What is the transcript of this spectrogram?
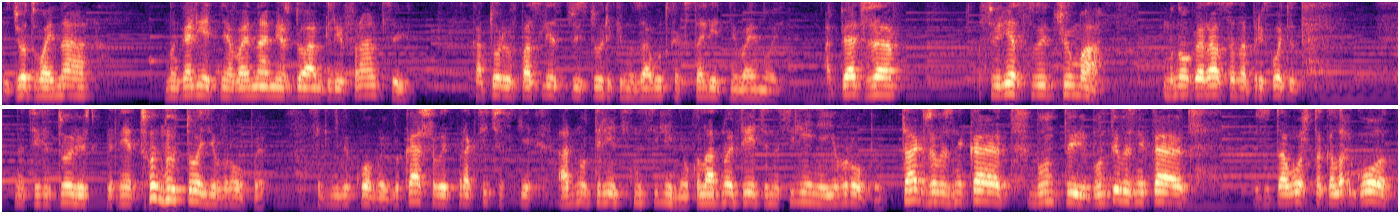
идет война, многолетняя война между Англией и Францией, которую впоследствии историки назовут как Столетней войной. Опять же, свирепствует чума. Много раз она приходит на территорию, вернее, то, ну, той Европы средневековой, выкашивает практически одну треть населения, около одной трети населения Европы. Также возникают бунты. Бунты возникают из-за того, что голод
